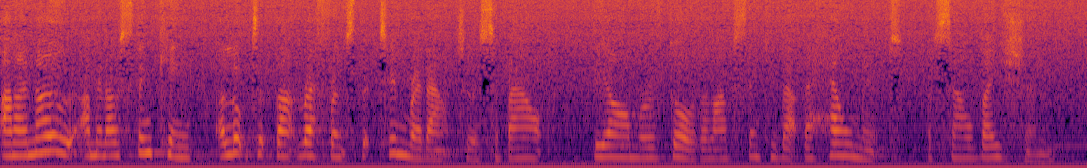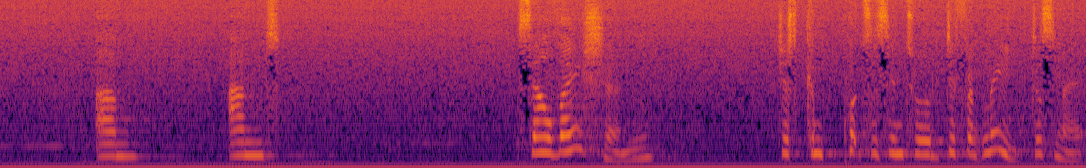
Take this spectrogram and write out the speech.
and I know, I mean, I was thinking, I looked at that reference that Tim read out to us about the armour of God, and I was thinking about the helmet of salvation. Um, and salvation just com- puts us into a different league, doesn't it?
